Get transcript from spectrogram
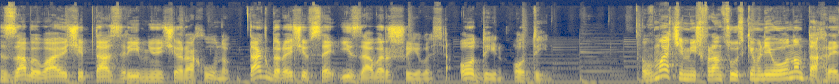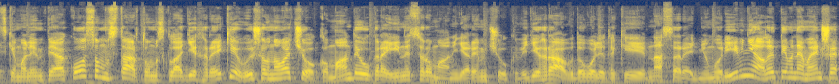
забиваючи та зрівнюючи рахунок. Так, до речі, все і завершилося. 1-1. В матчі між французьким Ліоном та грецьким Олімпіакосом в стартовому складі греків вийшов новачок команди українець Роман Яремчук. Відіграв доволі таки на середньому рівні, але тим не менше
